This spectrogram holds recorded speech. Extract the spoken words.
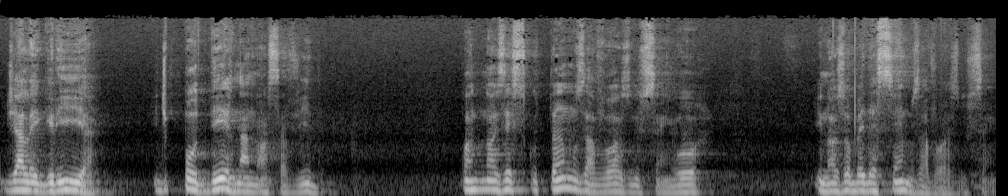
de alegria e de poder na nossa vida quando nós escutamos a voz do Senhor e nós obedecemos a voz do Senhor.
